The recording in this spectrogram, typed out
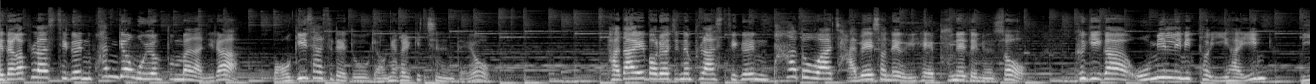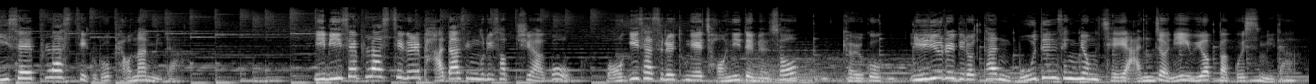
게다가 플라스틱은 환경 오염뿐만 아니라 먹이 사슬에도 영향을 끼치는데요. 바다에 버려지는 플라스틱은 파도와 자외선에 의해 분해되면서 크기가 5mm 이하인 미세 플라스틱으로 변합니다. 이 미세 플라스틱을 바다 생물이 섭취하고 먹이 사슬을 통해 전이되면서 결국 인류를 비롯한 모든 생명체의 안전이 위협받고 있습니다.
